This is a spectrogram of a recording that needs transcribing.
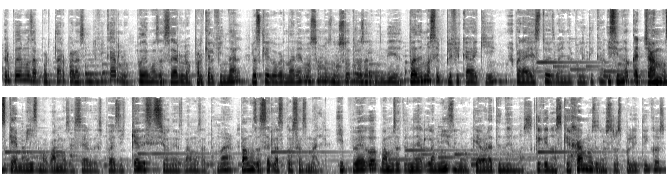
pero podemos aportar para simplificarlo, podemos hacerlo, porque al final los que gobernaremos somos nosotros algún día. Podemos simplificar aquí, para esto es vaina política, y si no cachamos qué mismo vamos a hacer después y qué decisiones vamos a tomar, vamos a hacer las cosas mal. Y luego vamos a tener lo mismo que ahora tenemos, que, nos quejamos de nuestros políticos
